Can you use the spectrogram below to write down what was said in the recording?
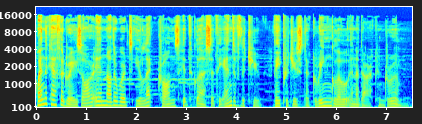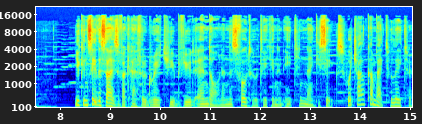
When the cathode rays, or in other words electrons, hit the glass at the end of the tube, they produced a green glow in a darkened room. You can see the size of a cathode ray tube viewed end on in this photo taken in 1896, which I'll come back to later.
